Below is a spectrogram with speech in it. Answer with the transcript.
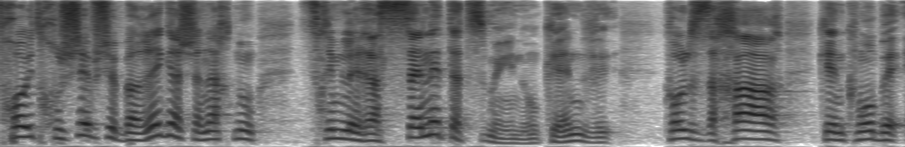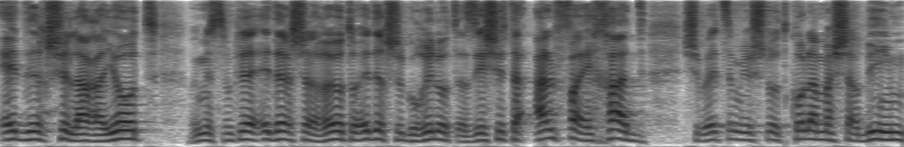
פרויד חושב שברגע שאנחנו צריכים לרסן את עצמנו, כן, ו... כל זכר, כן, כמו בעדר של אריות, או אם מסתכלים על עדר של אריות או עדר של גורילות, אז יש את האלפא אחד, שבעצם יש לו את כל המשאבים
